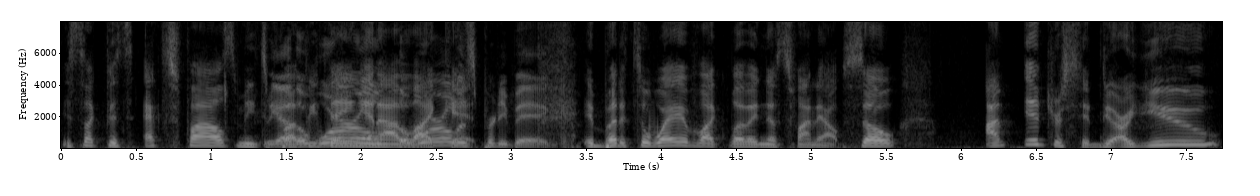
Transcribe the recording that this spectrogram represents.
it's like this X Files meets Yeah, Buffy world, thing, and I the like world it. is pretty big. It- But it's a way of like letting us find out. So I'm interested. Are you?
